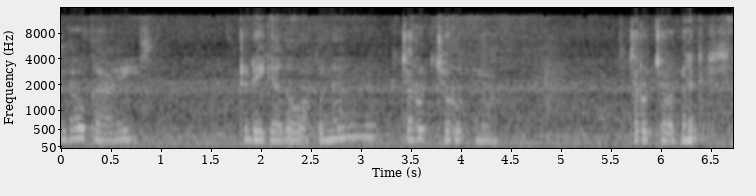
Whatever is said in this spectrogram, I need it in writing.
Hello guys! Today gagawa ako ng charot-charot na charot-charot na dish.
